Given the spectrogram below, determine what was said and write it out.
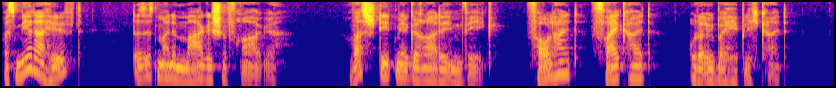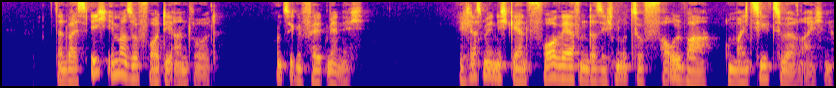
Was mir da hilft, das ist meine magische Frage. Was steht mir gerade im Weg? Faulheit, Feigheit oder Überheblichkeit? Dann weiß ich immer sofort die Antwort. Und sie gefällt mir nicht. Ich lasse mir nicht gern vorwerfen, dass ich nur zu faul war, um mein Ziel zu erreichen.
